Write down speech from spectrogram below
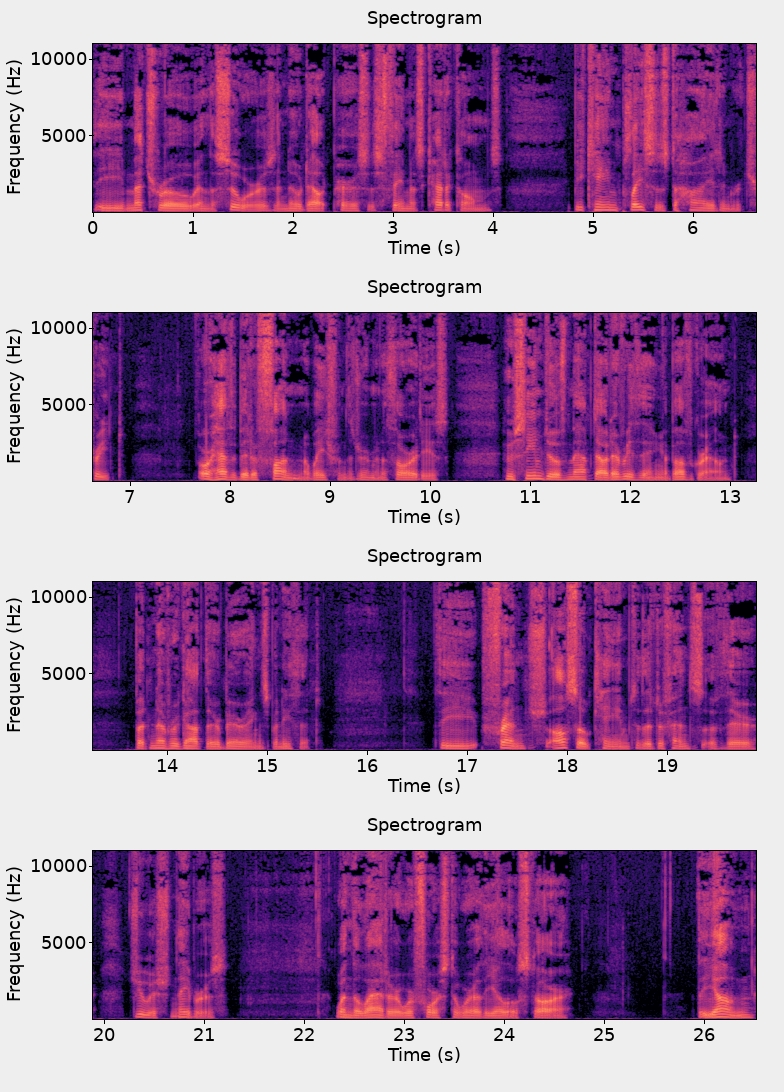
The metro and the sewers, and no doubt Paris's famous catacombs, became places to hide and retreat, or have a bit of fun away from the German authorities, who seemed to have mapped out everything above ground, but never got their bearings beneath it. The French also came to the defense of their Jewish neighbors, when the latter were forced to wear the yellow star. The young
